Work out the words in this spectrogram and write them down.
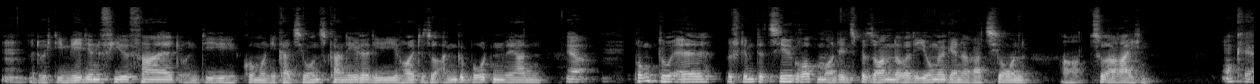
mhm. durch die Medienvielfalt und die Kommunikationskanäle, die heute so angeboten werden. Ja. Punktuell bestimmte Zielgruppen und insbesondere die junge Generation äh, zu erreichen. Okay.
